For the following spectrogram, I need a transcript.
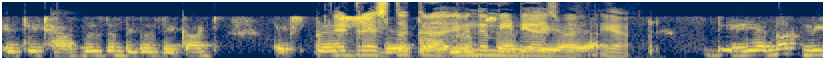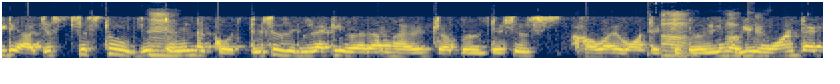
it it hampers them because they can't express Address the cra- even the problems and- media as well. yeah. Yeah. Yeah, not media. Just just to Hmm. just telling the coach, this is exactly where I'm having trouble. This is how I want it to Oh, do. You know, you want that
